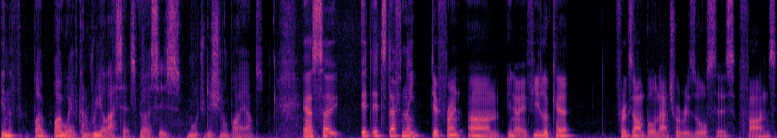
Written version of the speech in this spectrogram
in the by, by way of kind of real assets versus more traditional buyouts? Yeah, so it, it's definitely different. Um, you know, if you look at for example, natural resources funds,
